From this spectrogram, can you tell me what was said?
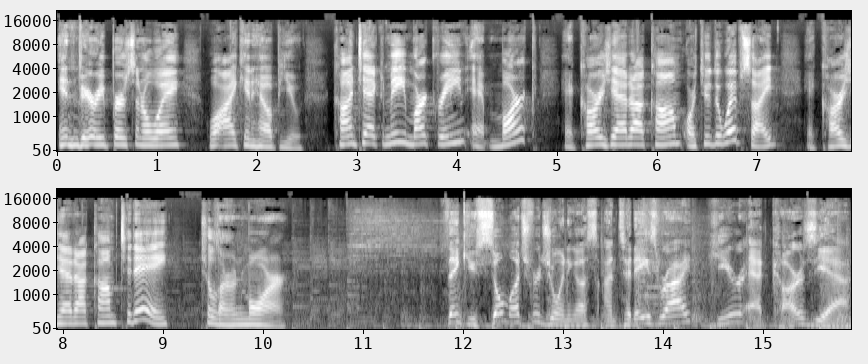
and very personal way? Well, I can help you. Contact me, Mark Greene, at mark at carsyeah.com or through the website at carsyeah.com today to learn more. Thank you so much for joining us on today's ride here at Cars Yeah.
